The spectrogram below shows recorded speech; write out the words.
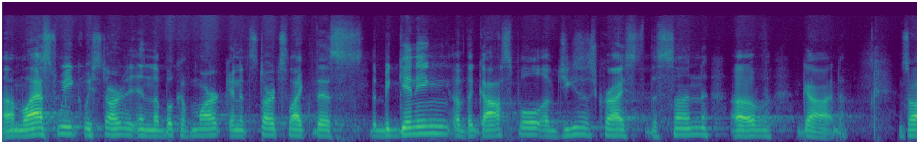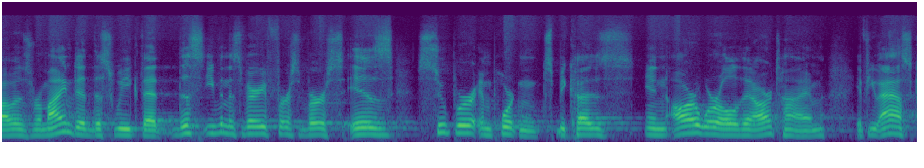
Um, last week we started in the book of Mark, and it starts like this the beginning of the gospel of Jesus Christ, the Son of God. And so I was reminded this week that this, even this very first verse, is super important because in our world, in our time, if you ask,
